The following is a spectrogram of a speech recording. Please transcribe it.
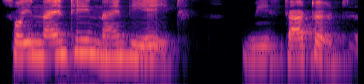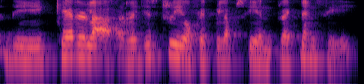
So in 1998, we started the Kerala Registry of Epilepsy and Pregnancy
